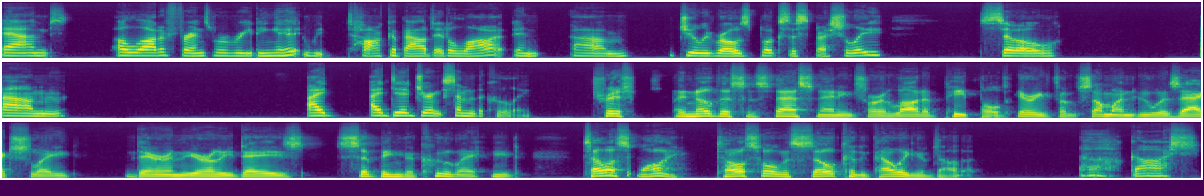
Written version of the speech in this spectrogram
And a lot of friends were reading it. We talk about it a lot, and um, Julie Rowe's books, especially. So um, I I did drink some of the Kool Aid. Trish, I know this is fascinating for a lot of people hearing from someone who was actually there in the early days sipping the Kool Aid. Tell us why. Tell us what was so compelling about it. Oh gosh.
